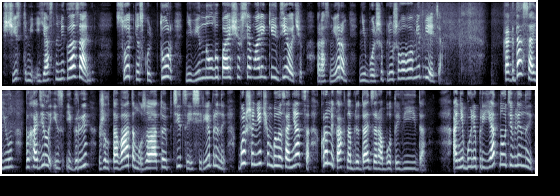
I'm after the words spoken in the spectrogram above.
с чистыми и ясными глазами. Сотня скульптур невинно улыбающихся маленьких девочек размером не больше плюшевого медведя. Когда Саюн выходила из игры желтоватому, золотой птицей и серебряной, больше нечем было заняться, кроме как наблюдать за работой Виида. Они были приятно удивлены,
